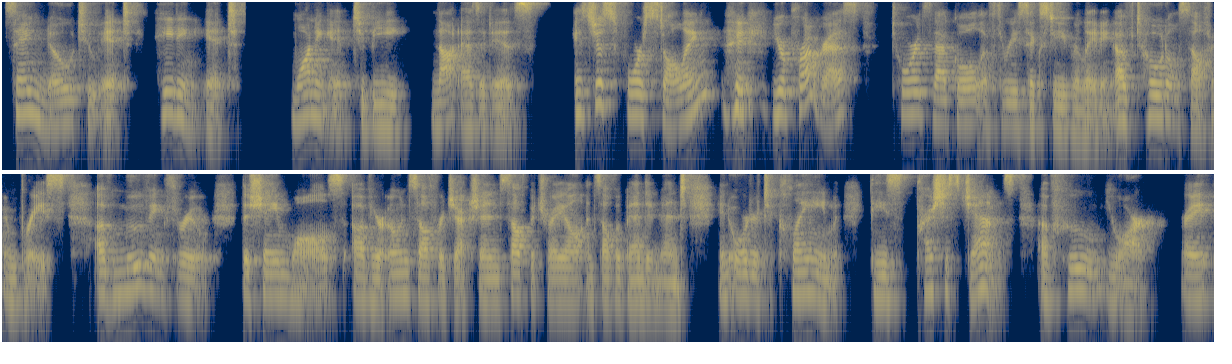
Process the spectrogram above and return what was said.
saying no to it, hating it, wanting it to be not as it is. It's just forestalling your progress towards that goal of 360 relating, of total self embrace, of moving through the shame walls of your own self rejection, self betrayal, and self abandonment in order to claim these precious gems of who you are. Right.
